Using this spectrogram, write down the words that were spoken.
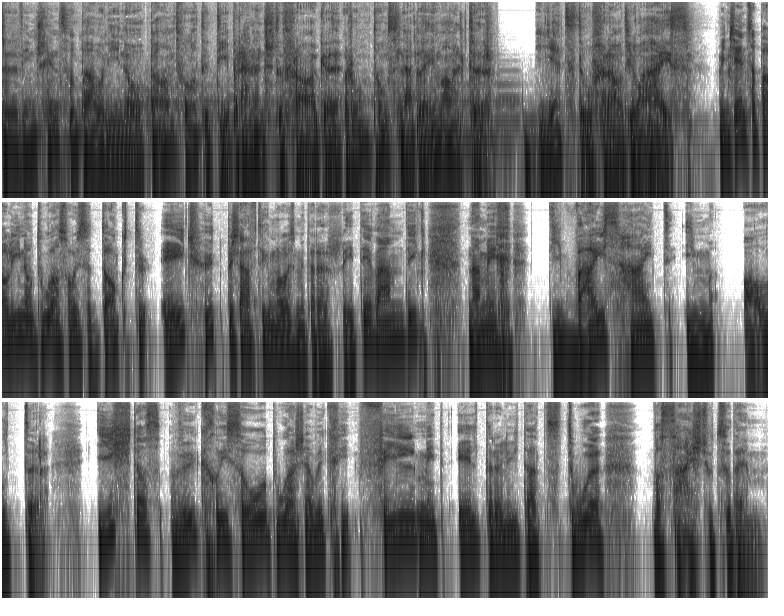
Der Vincenzo Paolino beantwortet die brennendsten Fragen rund ums Leben im Alter. Jetzt auf Radio 1. Vincenzo Paolino, du als unser Dr. Age. Heute beschäftigen wir uns mit einer Redewendung, nämlich die Weisheit im Alter. Ist das wirklich so? Du hast ja wirklich viel mit älteren Leuten zu tun. Was sagst du zu dem?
